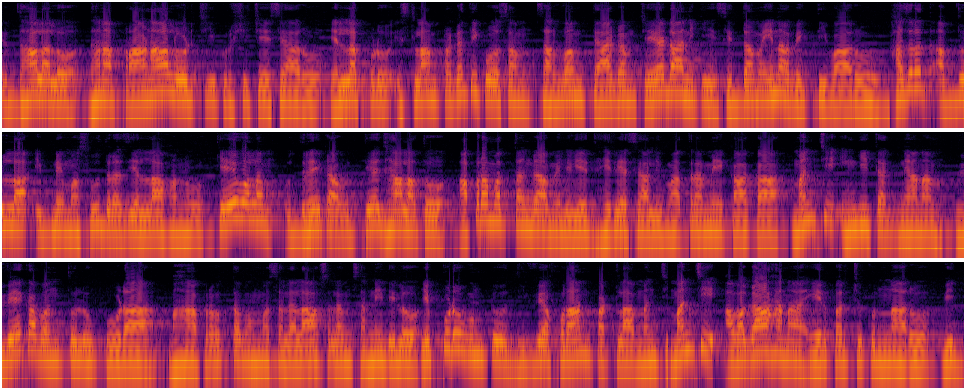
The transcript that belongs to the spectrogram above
యుద్ధాలలో ధన ప్రాణాలోడ్చి కృషి చేశారు. ఎల్లప్పుడూ ఇస్లాం ప్రగతి కోసం సర్వం త్యాగం చేయడానికి సిద్ధమైన వ్యక్తి వారు. హజరత్ అబ్దుల్లా ఇబ్నె మసూద్ రజియల్లాహను కేవలం ఉద్రేక ఉత్తేజాలతో అప్రమత్తంగా మెలిగే ధైర్యశాలి మాత్రమే కాక మంచి ఇంగిత జ్ఞానం వివేకవంతులు కూడా. మహాప్రవక్త ముహమ్మద్ సల్లాహం సన్నిధిలో ఎప్పుడు ఉంటూ దివ్య ఖురాన్ పట్ల మంచి మంచి అవగాహన ఏర్పరచుకున్నారు. విద్య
